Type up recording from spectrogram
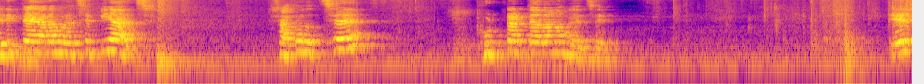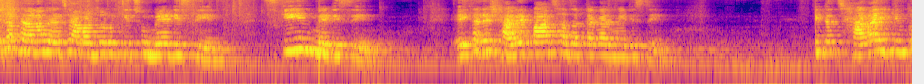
এদিকটায় আনা হয়েছে পেঁয়াজ, সাথে হচ্ছে ভুট্টার তেল আনা হয়েছে। এর সাথে আনা হয়েছে আমার জন্য কিছু মেডিসিন স্কিন মেডিসিন এখানে সাড়ে পাঁচ হাজার টাকার মেডিসিন এটা ছাড়াই কিন্তু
